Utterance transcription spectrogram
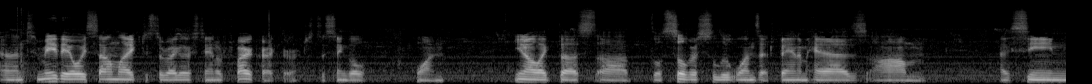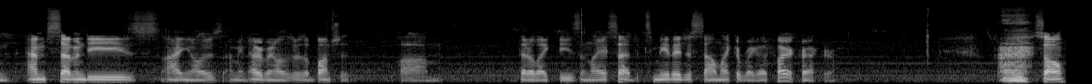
and then to me they always sound like just a regular standard firecracker, just a single one. You know, like the uh, silver salute ones that Phantom has. Um, I've seen M70s. I, you know, there's, I mean, everybody knows there's a bunch of um, that are like these, and like I said, to me they just sound like a regular firecracker. so,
